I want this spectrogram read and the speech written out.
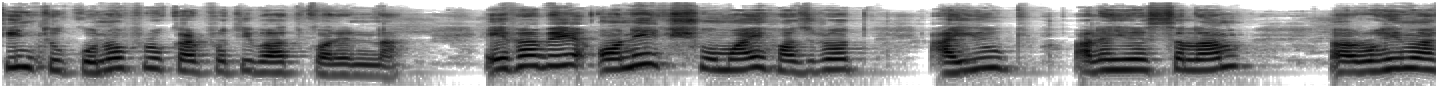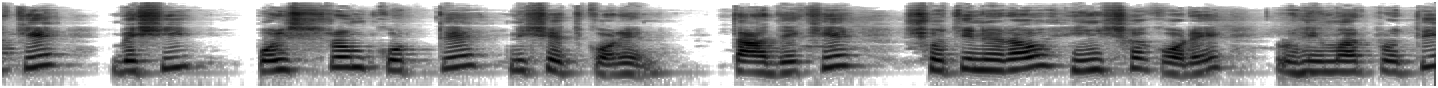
কিন্তু কোনো প্রকার প্রতিবাদ করেন না। এভাবে অনেক সময় হজরত আইয়ুব আলহিসাল্লাম রহিমাকে বেশি পরিশ্রম করতে নিষেধ করেন। তা দেখে সতীনেরাও হিংসা করে রহিমার প্রতি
